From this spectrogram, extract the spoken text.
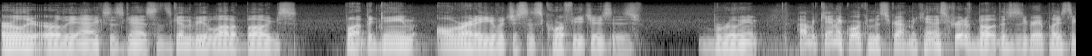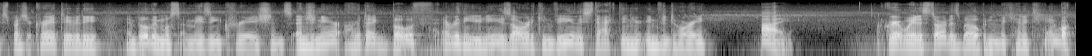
early, early access, guys. So there's going to be a lot of bugs. But the game already, with just its core features, is brilliant. Hi Mechanic, welcome to Scrap Mechanic's Creative Mode. This is a great place to express your creativity and build the most amazing creations. Engineer, architect, both. Everything you need is already conveniently stacked in your inventory. Hi. A great way to start is by opening the Mechanic's Handbook,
